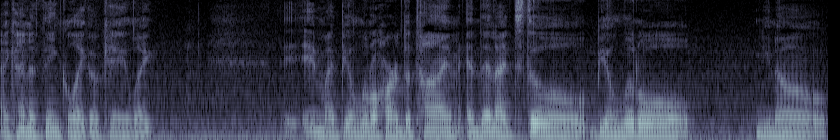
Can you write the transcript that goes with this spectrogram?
i kind of think like okay like it might be a little hard to time and then I'd still be a little you know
